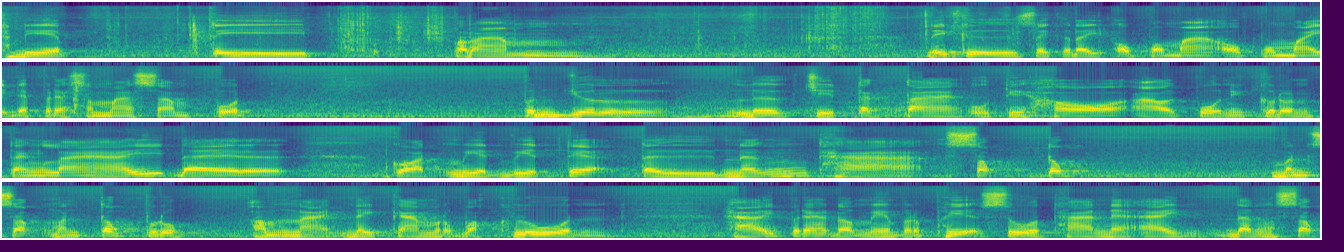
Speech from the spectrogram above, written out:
គ្នាបទី5នេះគឺសេចក្តីឧបមាឧបមាដែលព្រះសម្មាសម្ពុទ្ធពន្យល់លើកជាទឹកតាងឧទាហរណ៍ឲ្យពួកនិក្រនទាំងឡាយដែលគាត់មានវាទៈទៅនឹងថាសុខទុក្ខ មិនសុខមិនទុក្ខព្រោះអំណាចនៃកម្មរបស់ខ្លួន ហើយព្រះដ៏មានប្រភិយសួរថាអ្នកឯងដឹងសុខ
